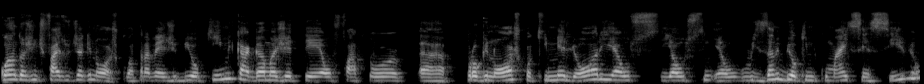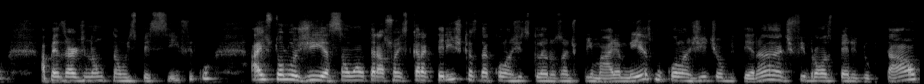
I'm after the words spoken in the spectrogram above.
quando a gente faz o diagnóstico através de bioquímica, a gama-GT é o fator uh, prognóstico aqui melhor e, é o, e é, o, é o exame bioquímico mais sensível, apesar de não tão específico. A histologia são alterações características da colangite esclerosante primária mesmo, colangite obliterante, fibrose periductal,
